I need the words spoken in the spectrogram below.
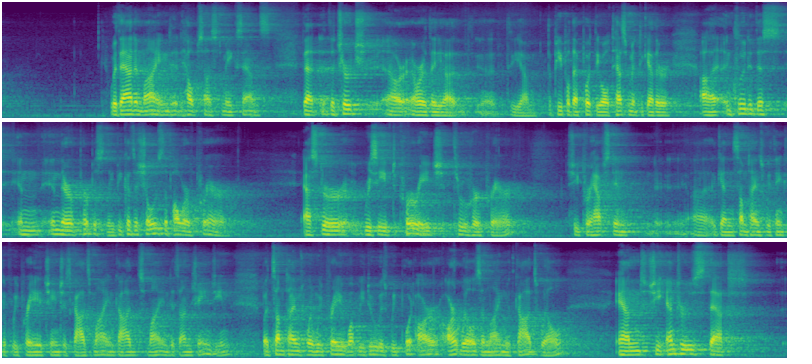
With that in mind, it helps us to make sense that the church or, or the, uh, the, um, the people that put the Old Testament together uh, included this in, in there purposely because it shows the power of prayer. Esther received courage through her prayer. She perhaps didn't uh, again, sometimes we think if we pray, it changes God's mind. God's mind is unchanging. But sometimes when we pray, what we do is we put our, our wills in line with God's will. And she enters that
